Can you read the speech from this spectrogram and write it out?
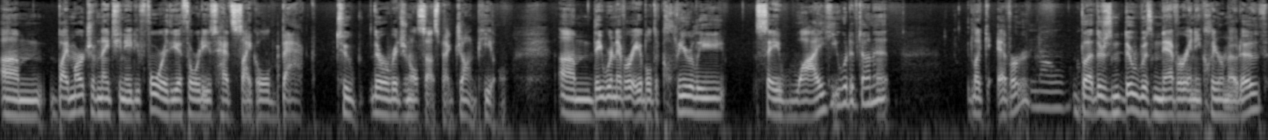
Um, by March of 1984, the authorities had cycled back to their original suspect, John Peel. Um, they were never able to clearly say why he would have done it, like ever. No. But there's there was never any clear motive.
